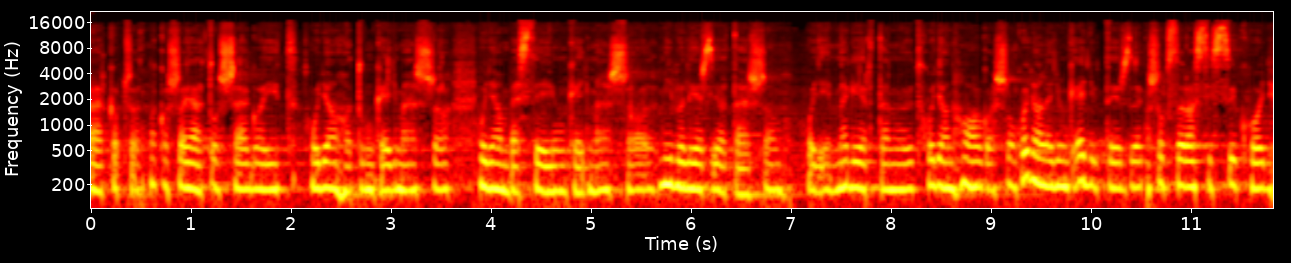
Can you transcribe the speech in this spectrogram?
párkapcsolatnak a sajátosságait, hogyan hatunk egymásra, hogyan beszéljünk egymással, miből érzi a társam, hogy én megértem őt, hogyan hallgassunk, hogyan legyünk együttérzőek. Sokszor azt hiszük, hogy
